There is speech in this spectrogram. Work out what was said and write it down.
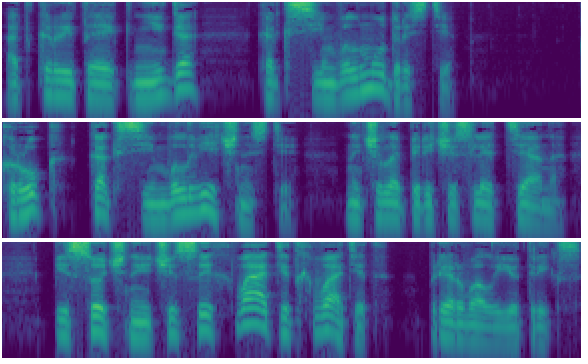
открытая книга как символ мудрости, круг как символ вечности, — начала перечислять Тиана. «Песочные часы... Хватит, хватит!» — прервал ее Трикс.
